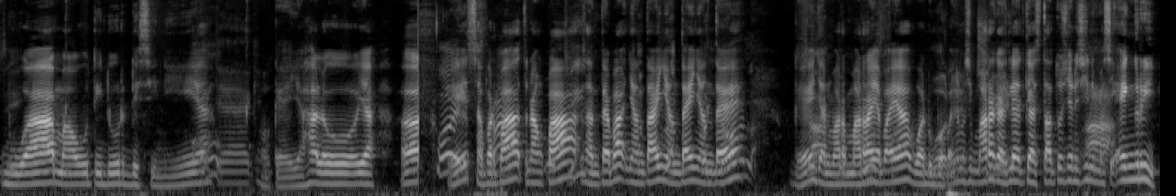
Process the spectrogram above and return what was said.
gua mau tidur di sini ya. Oke, ya halo ya. Eh, Oke, sabar Pak, tenang Pak, santai Pak, nyantai, nyantai, nyantai. Oke, jangan marah-marah ya Pak ya. Waduh, bapaknya masih marah guys. Lihat guys, statusnya di sini masih angry.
